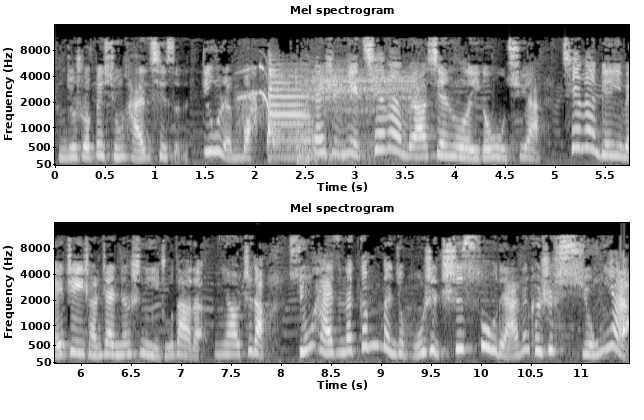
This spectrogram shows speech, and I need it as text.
你就说被熊孩子气死的，丢人不？但是你也千万不要陷入了一个误区啊，千万别以为这一场战争是你主导的。你要知道，熊孩子那根本就不是吃素的呀，那可是熊呀！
